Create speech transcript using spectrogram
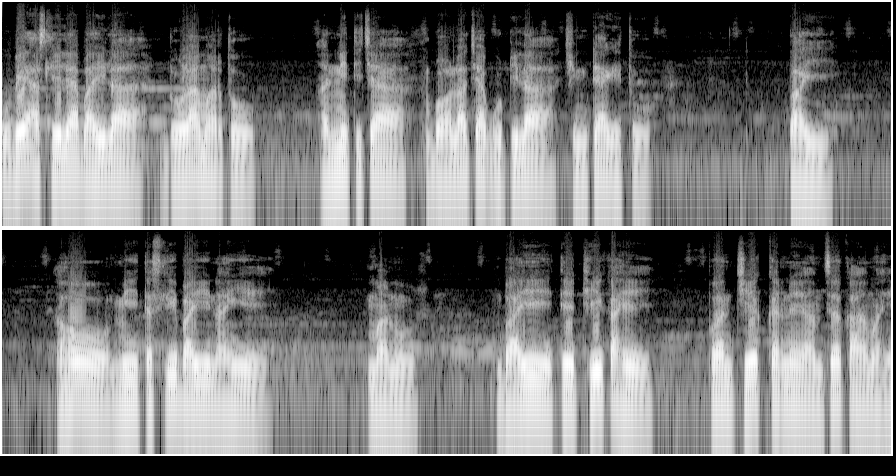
उभे असलेल्या बाईला डोळा मारतो आणि तिच्या बॉलाच्या गुटीला चिमट्या घेतो. बाई अहो मी तसली बाई नाही आहे माणूस बाई ते ठीक आहे पण चेक करणे आमचं काम आहे.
